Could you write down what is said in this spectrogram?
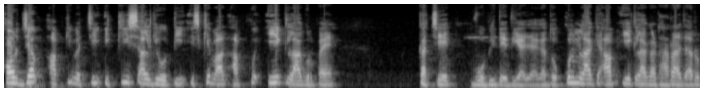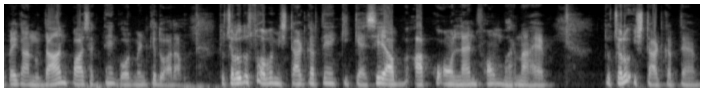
और जब आपकी बच्ची 21 साल की होती है इसके बाद आपको एक लाख रुपए का चेक वो भी दे दिया जाएगा। तो कुल मिला के आप एक लाख अठारह हज़ार रुपये का अनुदान पा सकते हैं गवर्नमेंट के द्वारा। तो चलो दोस्तों, अब हम स्टार्ट करते हैं कि कैसे अब आपको ऑनलाइन फॉर्म भरना है। तो चलो स्टार्ट करते हैं।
